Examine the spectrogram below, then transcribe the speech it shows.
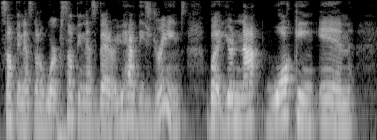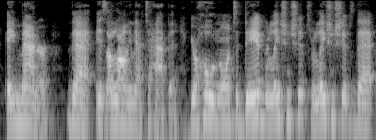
something that's going to work, something that's better. You have these dreams, but you're not walking in a manner that is allowing that to happen. You're holding on to dead relationships, relationships that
